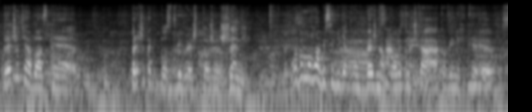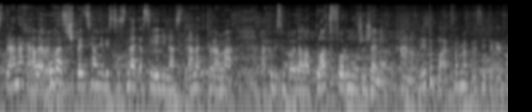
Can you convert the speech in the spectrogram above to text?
prečo ťa vlastne, prečo tak pozdvihuješ to, že ženy? Lebo mohla by si byť ako bežná Samozrejme. politička, ako v iných e, stranách, ale u vás špeciálne vy ste snáď asi jediná strana, ktorá má, ako by som povedala, platformu, že ženy. Áno, je to platforma, presne tak, ako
